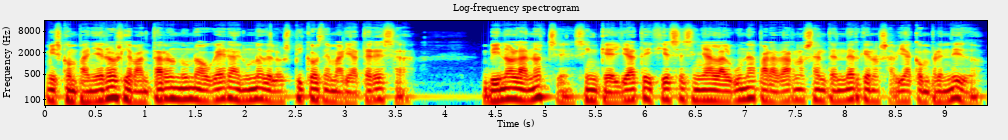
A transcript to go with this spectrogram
Mis compañeros levantaron una hoguera en uno de los picos de María Teresa. Vino la noche sin que el yate hiciese señal alguna para darnos a entender que nos había comprendido,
